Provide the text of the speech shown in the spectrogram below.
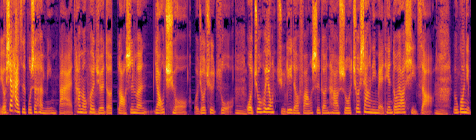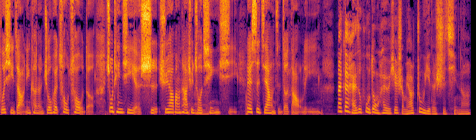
有些孩子不是很明白，他们会觉得老师们要求我就去做，我就会用举例的方式跟他说：就像你每天都要洗澡，如果你不洗澡，你可能就会臭臭的。助听器也是需要帮他去做清洗，类似这样子的道理。”那跟孩子互动还有一些什么要注意的事情呢？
